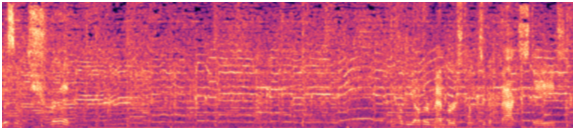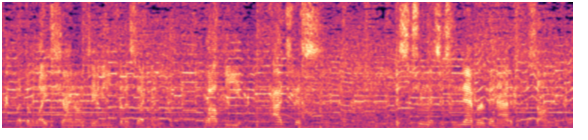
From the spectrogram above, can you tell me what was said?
Listen to shred. Now the other members come to the backstage, let the lights shine on Jimmy for the second. while he adds this this tune that's just never been added to the song before.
